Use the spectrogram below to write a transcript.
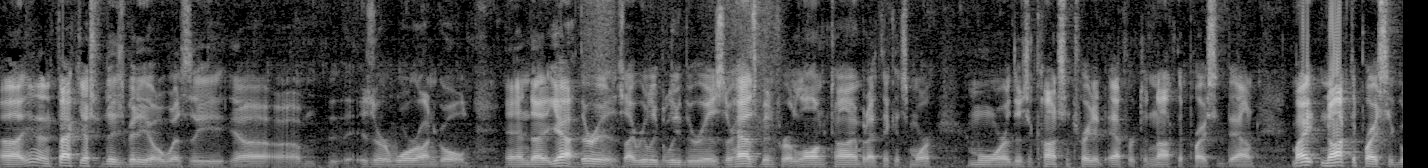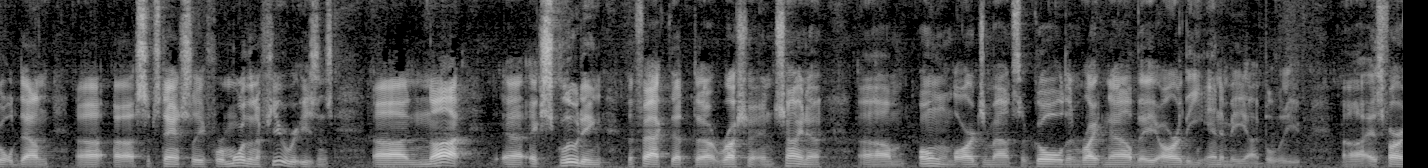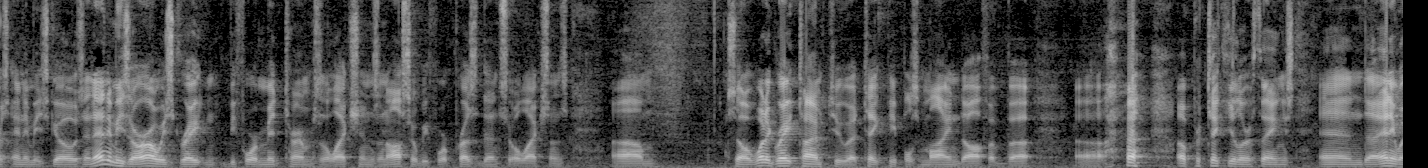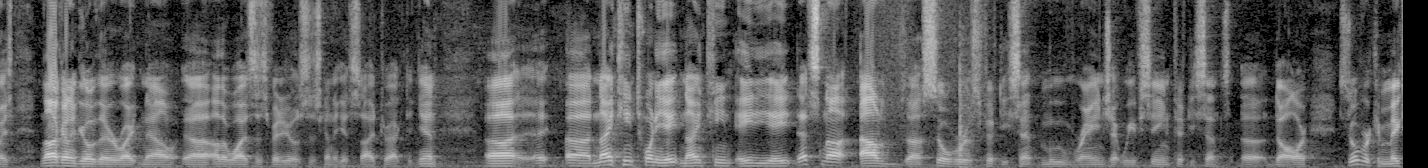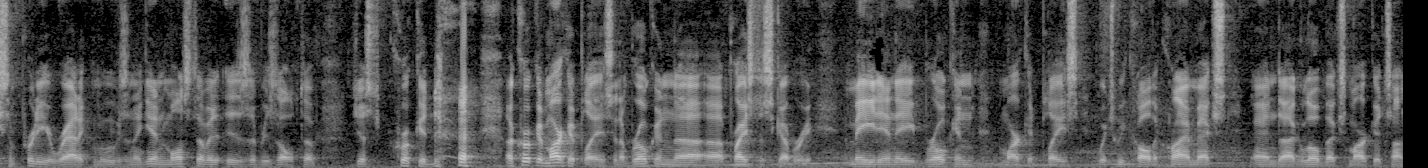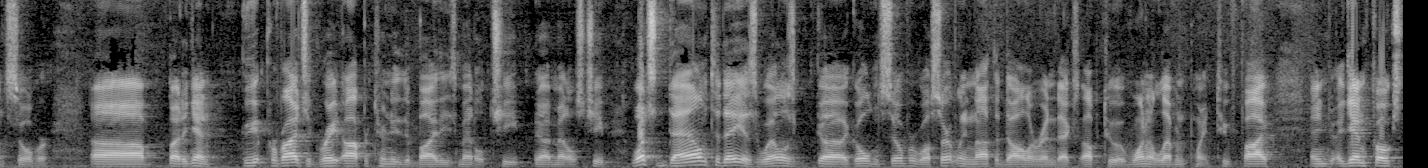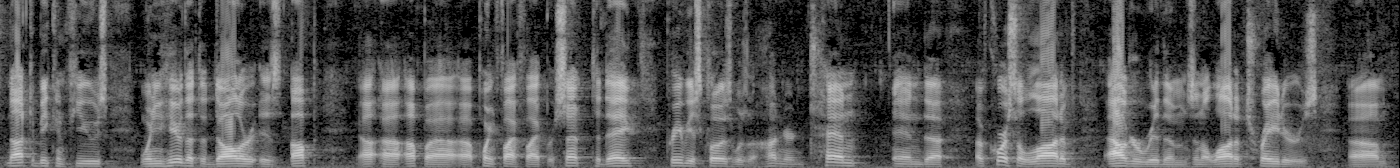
uh, you know, in fact, yesterday's video was the uh, um, is there a war on gold? And uh, yeah, there is. I really believe there is. There has been for a long time, but I think it's more more. There's a concentrated effort to knock the price down. Might knock the price of gold down uh, uh, substantially for more than a few reasons, not excluding the fact that Russia and China um, own large amounts of gold, and right now they are the enemy, I believe. Uh, as far as enemies goes. And enemies are always great before midterms elections and also before presidential elections. Um, so what a great time to uh, take people's mind off of uh, uh, of particular things. And uh, anyways, not going to go there right now. Uh, otherwise, this video is just going to get sidetracked again. 1928, uh, 1988, uh, that's not out of uh, silver's 50 cent move range that we've seen, 50 cents a dollar. Silver can make some pretty erratic moves, and again, most of it is a result of just crooked, a crooked marketplace and a broken uh, uh, price discovery made in a broken marketplace, which we call the Crimex and uh, Globex markets on silver. Uh, but again, it provides a great opportunity to buy these metal cheap, uh, metals cheap. What's down today as well as uh, gold and silver? Well, certainly not the dollar index up to a 111.25. And again, folks, not to be confused, when you hear that the dollar is up, uh, uh, up 0.55% uh, uh, today. Previous close was 110, and of course, a lot of algorithms and a lot of traders um,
